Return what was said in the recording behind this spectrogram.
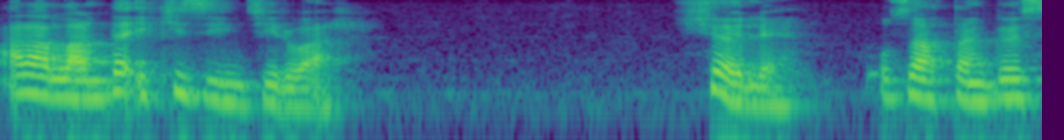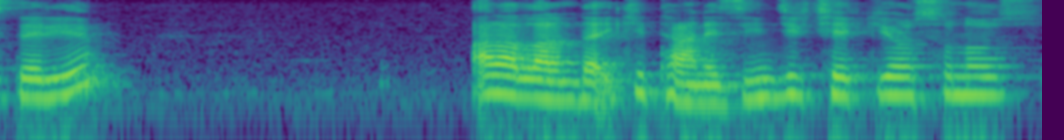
Aralarında iki zincir var. Şöyle uzaktan göstereyim. Aralarında iki tane zincir çekiyorsunuz.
